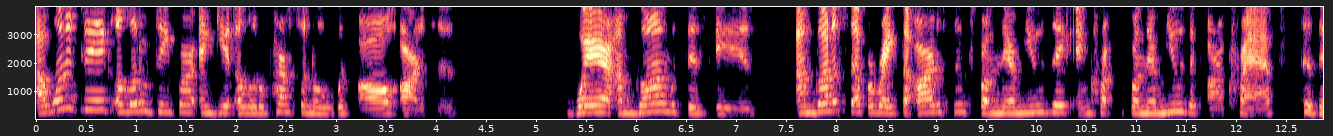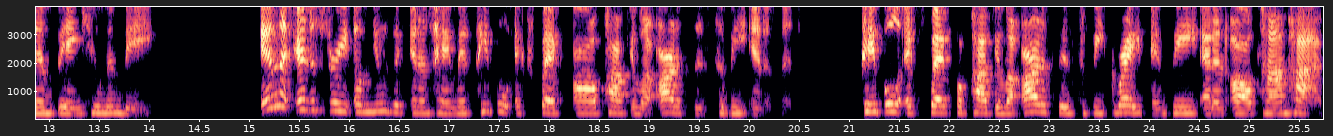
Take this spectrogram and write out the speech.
I want to dig a little deeper and get a little personal with all artists. Where I'm going with this is I'm going to separate the artists from their music and cra- from their music art craft to them being human beings. In the industry of music entertainment, people expect all popular artists to be innocent. People expect for popular artists to be great and be at an all time high.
